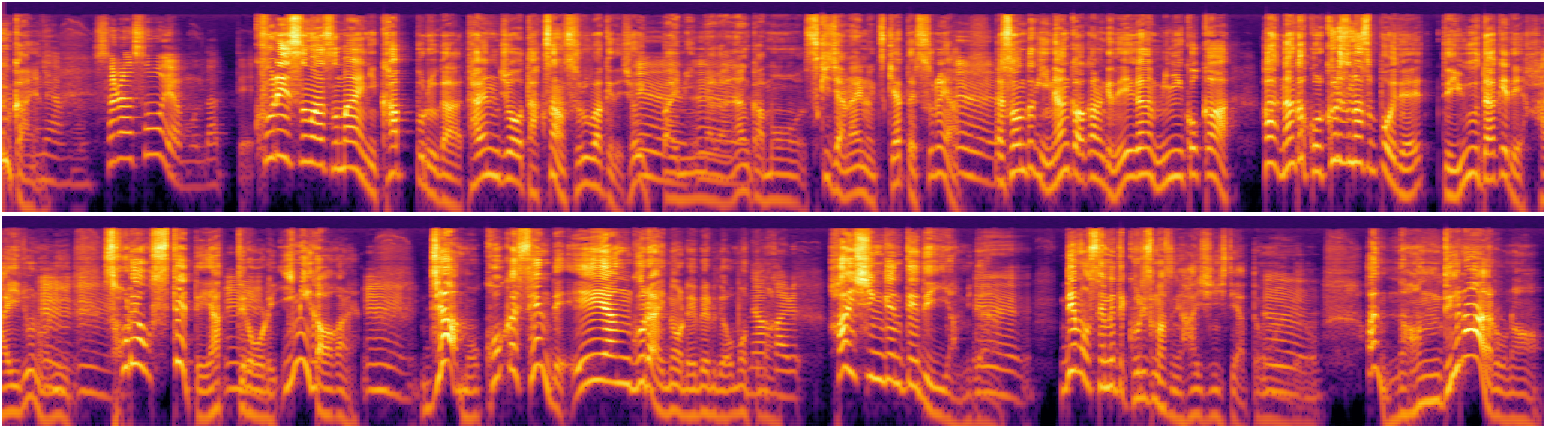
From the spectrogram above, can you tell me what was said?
循環やねん。いやもうそりゃそうやもんだって。クリスマス前にカップルが誕生たくさんするわけでしょ、うんいっぱいみんなが。うん。なんかもう好きじゃないのに付き合ったりするやん、うん。その時になんかわからんけど映画でも見に行こうかあなんかこれクリスマスっぽいでっていうだけで入るのに、うんうん。それを捨ててやってる俺、意味がわからない。うん。じゃあもう公開せんでええやんぐらいのレベルで思ってもわかる。配信限定でいいやんみたいな、うん。でもせめてクリスマスに配信してやって思うんだけど、うん。あれなんでなんやろな、わ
